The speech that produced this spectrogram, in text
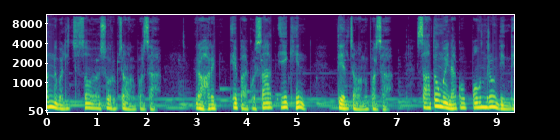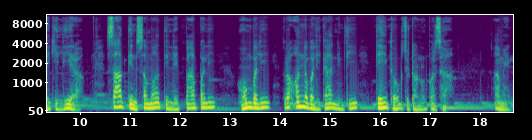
अन्न बलि स्वरूप चढाउनु पर्छ र हरेक एपाको साथ एक हिन तेल चढाउनु पर्छ सातौँ महिनाको पन्ध्रौँ दिनदेखि लिएर सात दिनसम्म तिनले पाप बलि होम बलि र अन्न बलिका निम्ति त्यही थोक जुटाउनु पर्छ आमेन।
